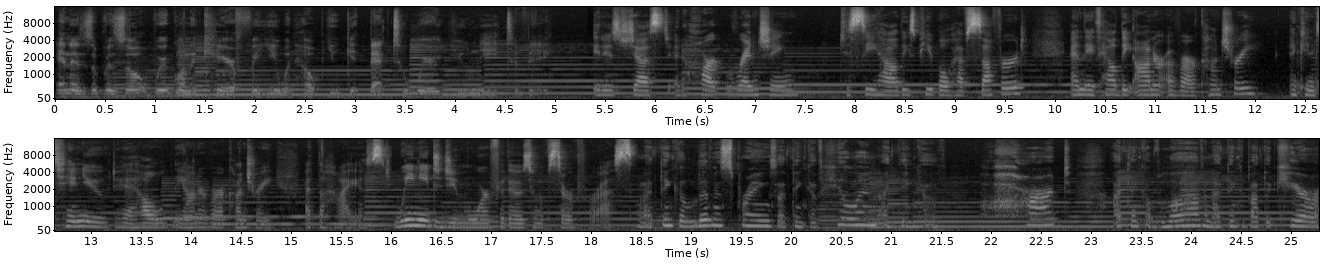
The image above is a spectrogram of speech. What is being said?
And as a result, we're going to care for you and help you get back to where you need to be. It is just a heart wrenching to see how these people have suffered and they've held the honor of our country and continue to hold the honor of our country at the highest. We need to do more for those who have served for us. When I think of Living Springs, I think of healing, I think of heart, I think of love, and I think about the care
